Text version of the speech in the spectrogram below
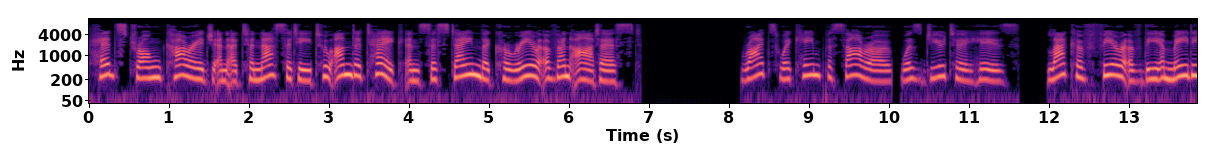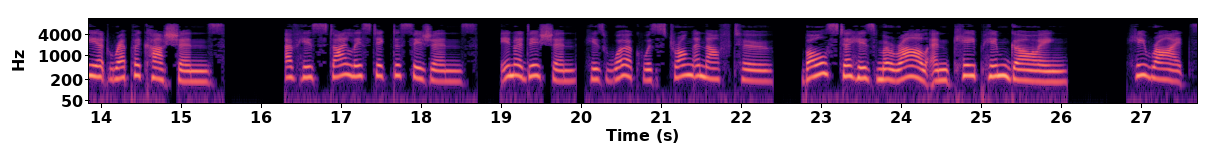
headstrong courage and a tenacity to undertake and sustain the career of an artist, writes Joachim Pissarro, was due to his lack of fear of the immediate repercussions of his stylistic decisions. In addition, his work was strong enough to bolster his morale and keep him going. He writes,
